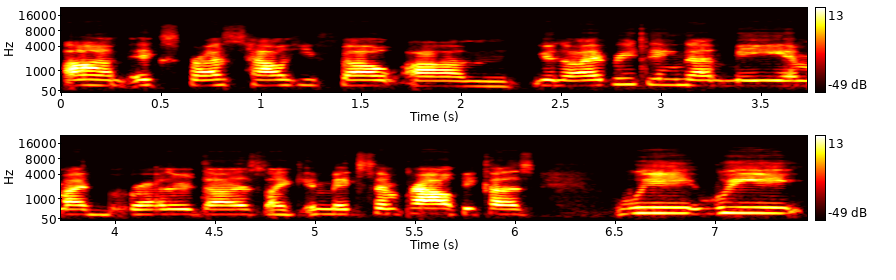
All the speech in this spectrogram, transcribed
um, expressed how he felt. Um, you know, everything that me and my brother does, like it makes him proud because we we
